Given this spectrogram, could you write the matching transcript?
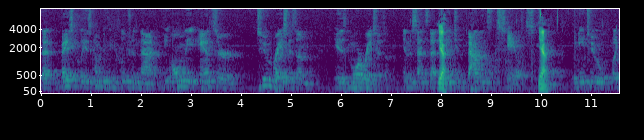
that basically is coming to the conclusion that the only answer to racism is more racism, in the sense that Yeah. we need to balance the scales. Yeah. We need to, like,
